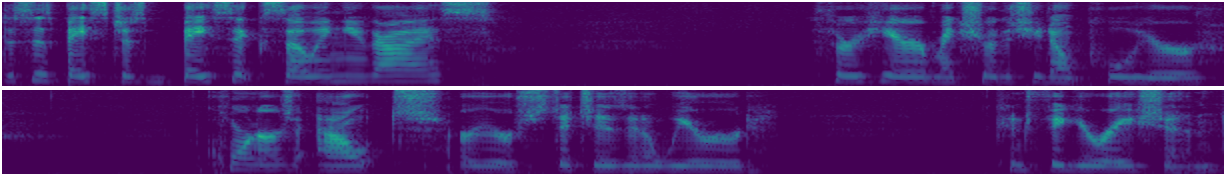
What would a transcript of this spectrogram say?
this is base just basic sewing, you guys. Through here, make sure that you don't pull your corners out or your stitches in a weird configuration.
